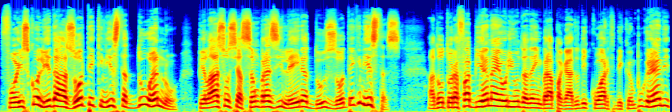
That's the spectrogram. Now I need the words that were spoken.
foi escolhida a zootecnista do ano pela Associação Brasileira dos Zootecnistas. A doutora Fabiana é oriunda da Embrapa Gado de Corte de Campo Grande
